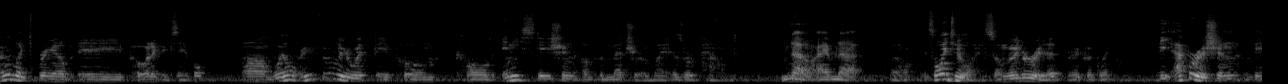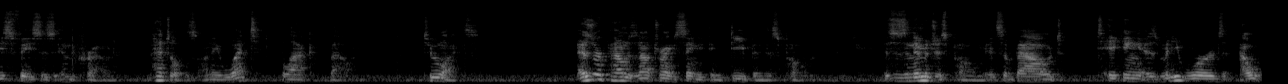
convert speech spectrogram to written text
I would like to bring up a poetic example. Um, Will, are you familiar with a poem called In a Station of the Metro by Ezra Pound? No, I am not. Well, it's only two lines, so I'm going to read it very quickly. The apparition of these faces in the crowd, petals on a wet, black bough. Two lines. Ezra Pound is not trying to say anything deep in this poem. This is an imagist poem. It's about taking as many words out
